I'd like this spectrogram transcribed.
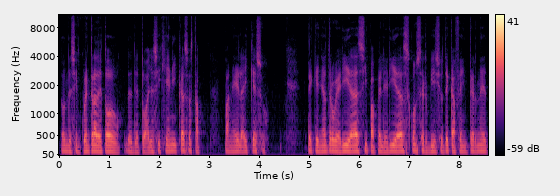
donde se encuentra de todo, desde toallas higiénicas hasta panela y queso, pequeñas droguerías y papelerías con servicios de café internet,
